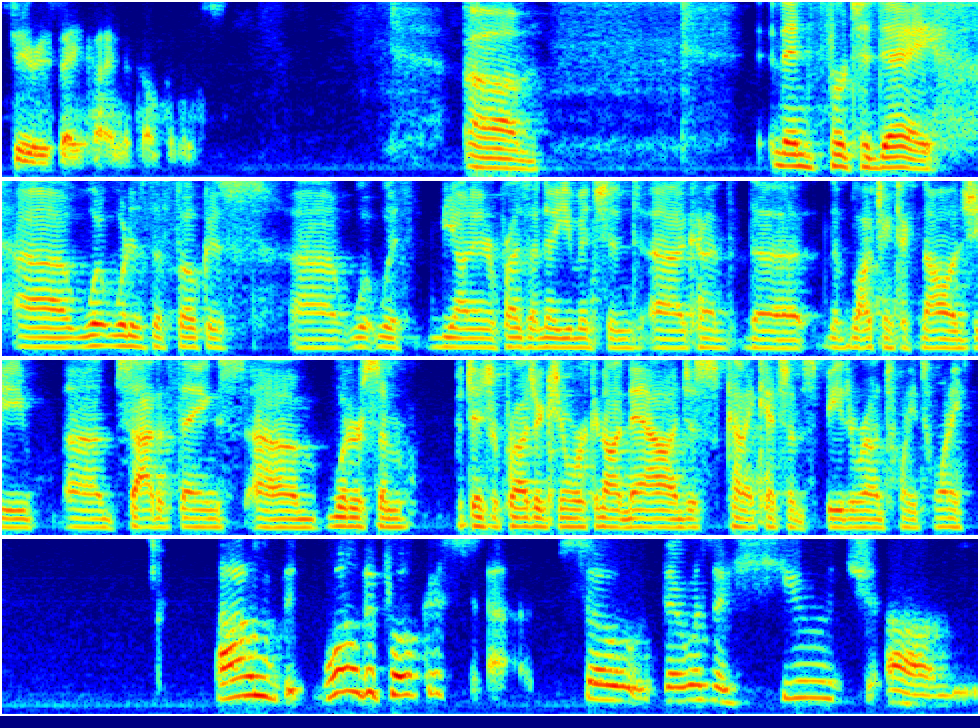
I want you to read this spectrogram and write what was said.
Series A kind of companies. Um, then for today, uh, what what is the focus uh, with Beyond Enterprise? I know you mentioned uh, kind of the the blockchain technology um, side of things. Um, what are some potential projects you're working on now, and just kind of catch up speed around 2020? Um, well, the focus. Uh, so there was a huge um,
